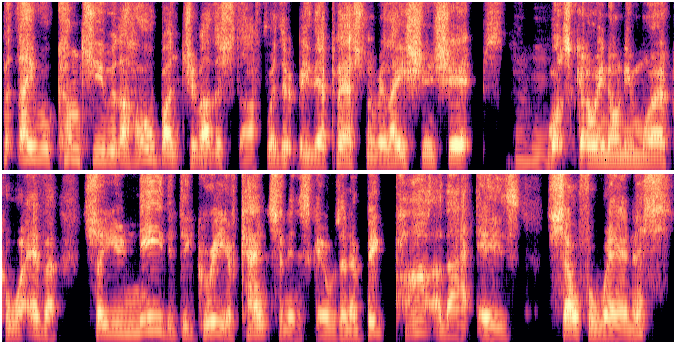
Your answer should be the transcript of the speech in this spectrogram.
but they will come to you with a whole bunch of other stuff, whether it be their personal relationships, mm-hmm. what's going on in work or whatever. So you need a degree of counseling skills. And a big part of that is self awareness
